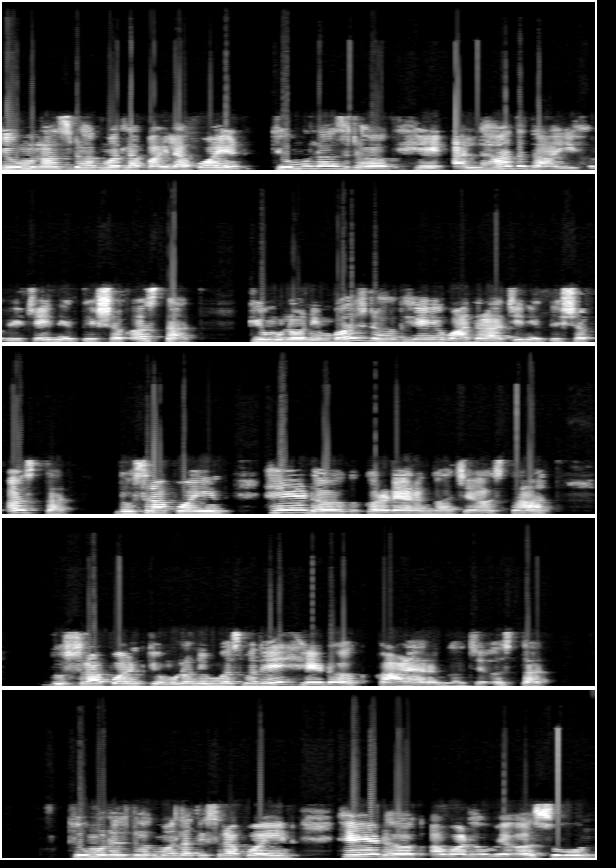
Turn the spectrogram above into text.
क्युमुलस ढग मधला पहिला पॉइंट क्युमुलस ढग हे आल्हाददायी हवेचे निर्देशक असतात. क्युमुलो निंबस ढग हे वादळाचे निर्देशक असतात. दुसरा पॉइंट हे ढग करड्या रंगाचे असतात. दुसरा पॉइंट क्युमुलोनिंबसमध्ये हे ढग काळ्या रंगाचे असतात. क्युमुलस ढग मधला तिसरा पॉइंट हे ढग अवाढव्य असून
